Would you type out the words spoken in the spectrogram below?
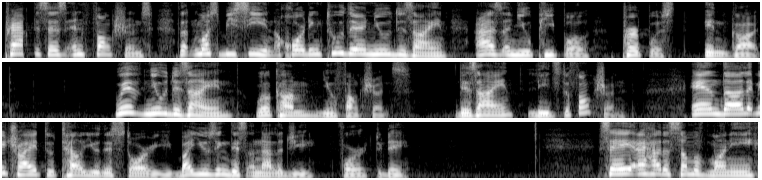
practices and functions that must be seen according to their new design as a new people purposed in God. With new design will come new functions. Design leads to function. And uh, let me try to tell you this story by using this analogy for today. Say I had a sum of money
